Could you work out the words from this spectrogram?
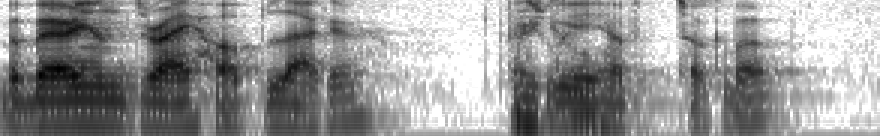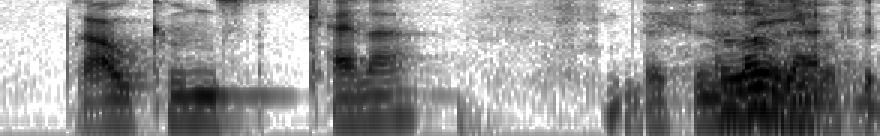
Bavarian dry hop lager, Very as we have talked about. Braukunst Keller. That's the I love name that. of the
